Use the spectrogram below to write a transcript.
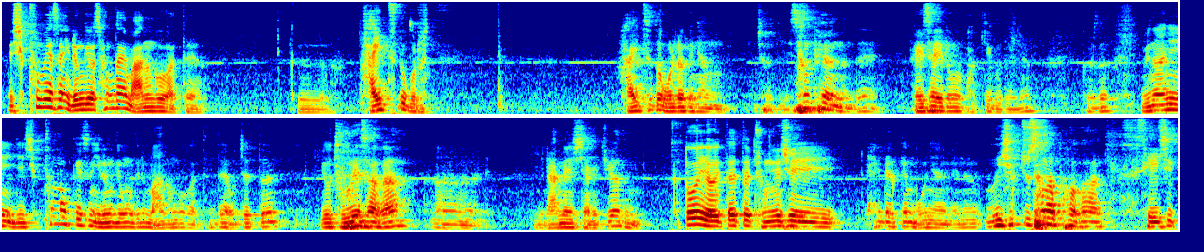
근데 식품 회사 이런 게 상당히 많은 것 같아요. 그 하이트도 그런. 하이트도 원래 그냥 저기 상표였는데 회사 이름을 바뀌거든요. 그래서 유난히 이제 식품업계에서는 이런 경우들이 많은 것 같은데 어쨌든 이 두 회사가 어, 이 라면 시장에 뛰어듭니다. 또 여기다 또 중요시 해야 될 게 뭐냐면은 의식주 산업화가 셋이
